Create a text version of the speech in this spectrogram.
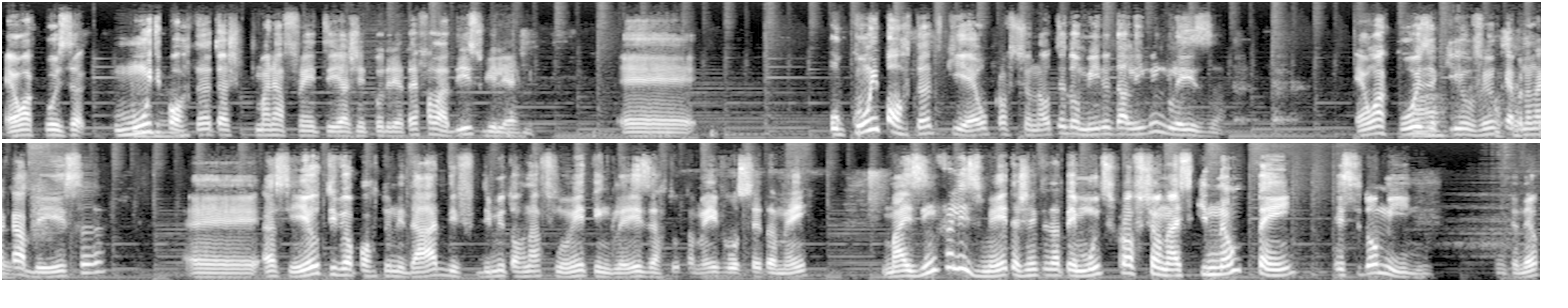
É uma coisa muito uhum. importante, acho que mais na frente a gente poderia até falar disso, Guilherme. É, o quão importante que é o profissional ter domínio da língua inglesa. É uma coisa ah, que eu venho quebrando certeza. a cabeça é, assim, eu tive a oportunidade de, de, me tornar fluente em inglês, Arthur também, você também. Mas, infelizmente, a gente ainda tem muitos profissionais que não têm esse domínio, entendeu?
